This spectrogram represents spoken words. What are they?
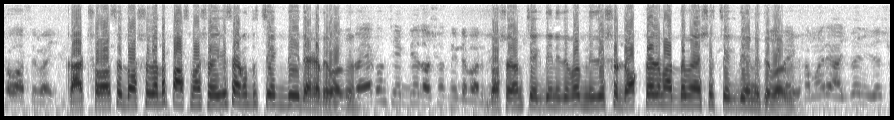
সহ আছে ভাই। সহ আছে দর্শকরা তো পাঁচ মাস হয়ে গেছে এখন তো চেক দিয়ে দেখাতে পারবেন। ভাই এখন চেক দিয়ে দর্শক নিতে পারবে। দর্শক এখন চেক দিয়ে নিতে পারবে নিজস্ব ডক্টরের মাধ্যমে এসে চেক দিয়ে নিতে পারবে। খামারে আসবে নিজস্ব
